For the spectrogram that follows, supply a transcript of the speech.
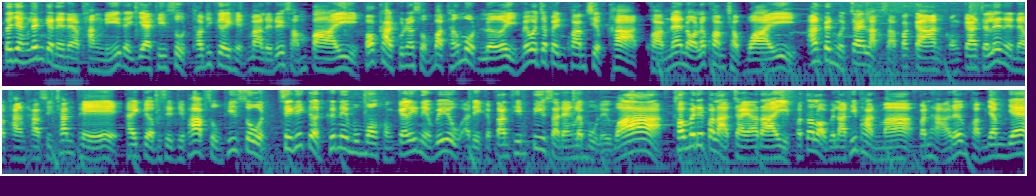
แต่ยังเล่นกันในแนวทางนี้ได้แย่ที่สุดเท่าที่เคยเห็นมาเลยด้วยซ้ำไป เพราะขาดคุณสมบัติทั้งหมดเลย ไม่ว่าจะเป็นความเฉียบขาด ความแน่นอนและความฉับไว อันเป็นหัวใจหลักสามประการของการจะเล่นในแนวทาง transition play ให้เกิดประสิทธิภาพสูงที่สุด สิ่งที่เกิดขึ้นในมุมมองของแกลลี่เนวิลอดีตกัปตันทีมปี้แสดงระบุเลยว่า เขาไม่ได้ประหลาดใจอะไร เพราะตลอดเวลาที่ผ่านมาปัญหาเรื่องความย่ำแย่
